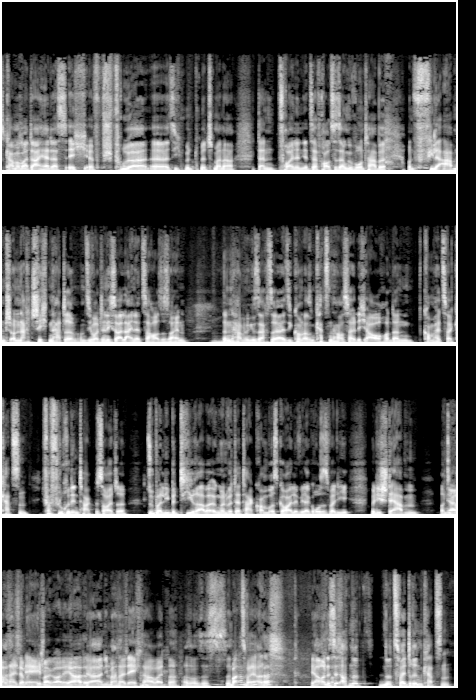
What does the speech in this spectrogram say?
Es kam aber daher, dass ich äh, früher, äh, als ich mit, mit meiner dann Freundin, jetzt der Frau zusammen gewohnt habe und viele Abend- und Nachtschichten hatte und sie wollte nicht so alleine zu Hause sein. Mhm. Dann haben wir gesagt, so, ja, sie kommt aus dem Katzenhaushalt, ich auch und dann kommen halt zwei Katzen. Ich verfluche den Tag bis heute. Super liebe Tiere, aber irgendwann wird der Tag kommen, wo das Geheule wieder groß ist, weil die, weil die sterben. Und die ja, machen das halt ist ja echt, Thema gerade, ja. ja, die machen halt echt Arbeit, ne? Also das sind Machen zwei das? Ja, und es sind auch nur, nur zwei Drinnkatzen.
